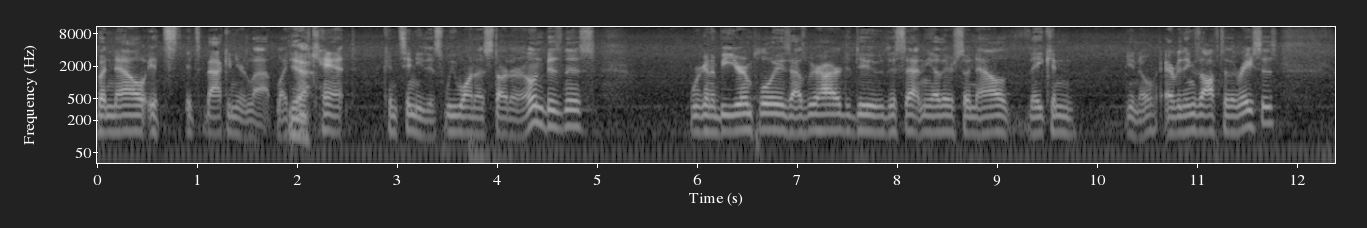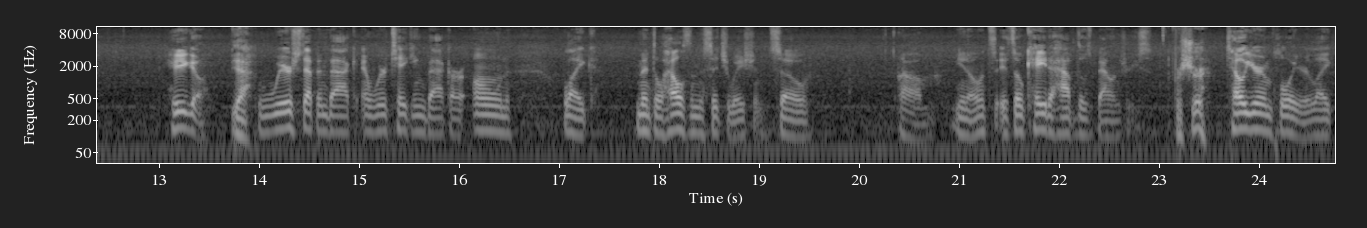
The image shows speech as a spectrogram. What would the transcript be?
but now it's it's back in your lap. Like, Yeah. we can't continue this. We want to start our own business we're going to be your employees as we are hired to do this, that, and the other. So now they can, you know, everything's off to the races. Here you go. Yeah. We're stepping back and we're taking back our own, like, mental health in the situation. So, um, you know, it's it's okay to have those boundaries. For sure. Tell your employer, like,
